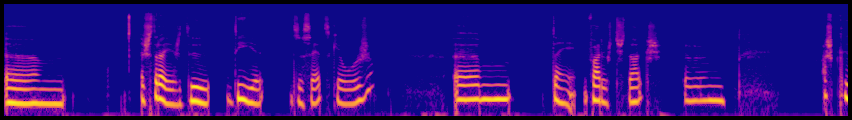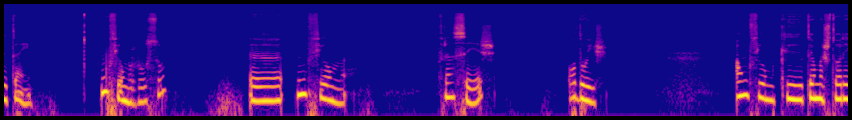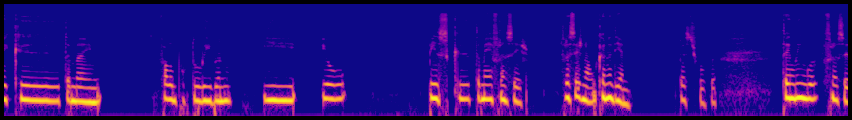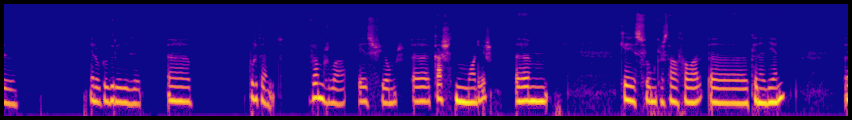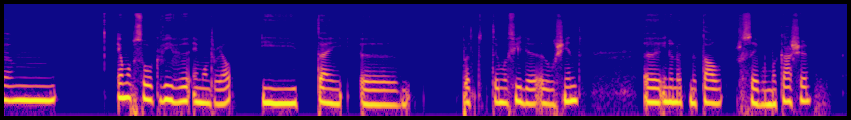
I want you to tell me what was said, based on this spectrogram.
um, as estreias de dia 17, que é hoje, um, tem vários destaques. Um, acho que tem um filme russo, uh, um filme francês ou dois. Há um filme que tem uma história que também fala um pouco do Líbano e eu penso que também é francês. Francês não, canadiano. Peço desculpa. Tem língua francesa. Era o que eu queria dizer. Uh, portanto, vamos lá a esses filmes. A Caixa de Memórias, um, que é esse filme que eu estava a falar, uh, canadiano. Um, é uma pessoa que vive em Montreal e tem, uh, pronto, tem uma filha adolescente uh, e na noite de Natal recebe uma caixa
